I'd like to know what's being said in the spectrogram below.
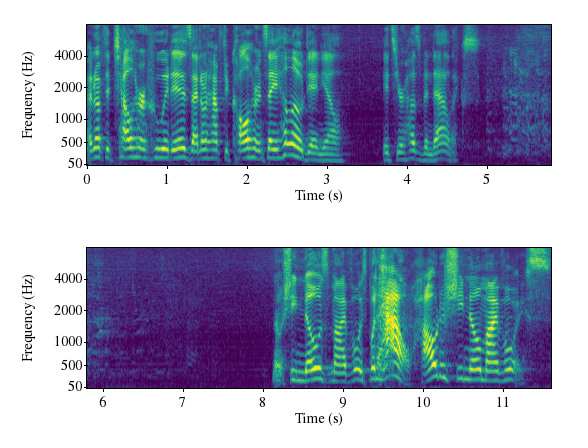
I don't have to tell her who it is. I don't have to call her and say, Hello, Danielle. It's your husband, Alex. No, she knows my voice. But how? How does she know my voice?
